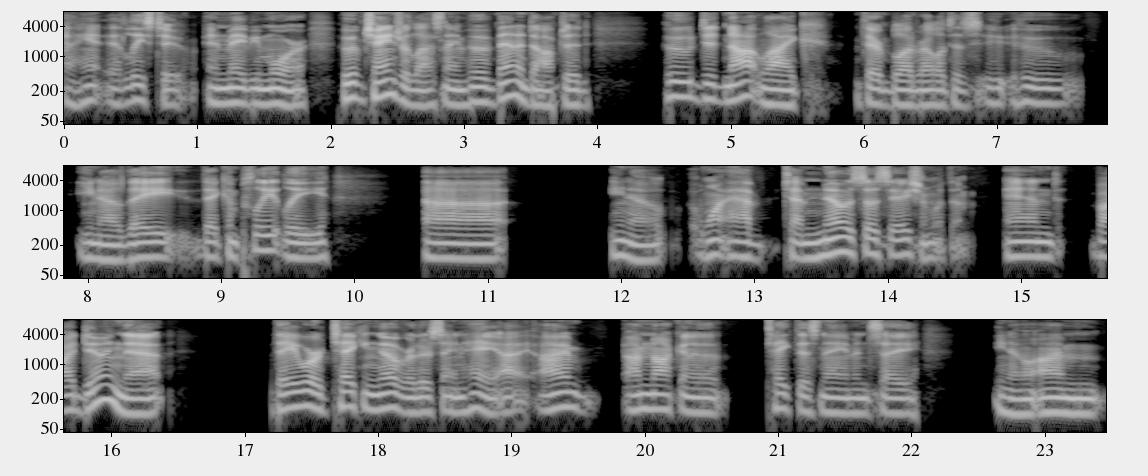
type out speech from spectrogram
hand, at least two, and maybe more, who have changed their last name, who have been adopted, who did not like their blood relatives, who, who you know they they completely, uh, you know, want have to have no association with them, and by doing that, they were taking over. They're saying, "Hey, I, I'm I'm not going to take this name and say, you know, I'm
